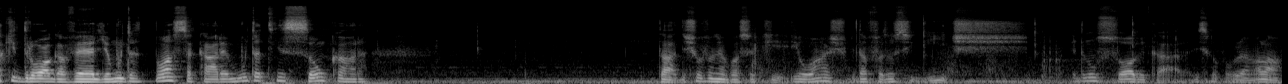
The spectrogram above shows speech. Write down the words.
Ah, que droga, velho. É muita... Nossa, cara, é muita tensão, cara. Tá, deixa eu ver um negócio aqui. Eu acho que dá pra fazer o seguinte. Ele não sobe, cara. Esse é o problema. Olha lá.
